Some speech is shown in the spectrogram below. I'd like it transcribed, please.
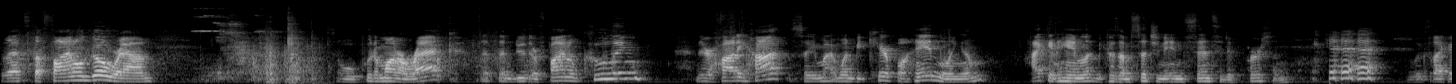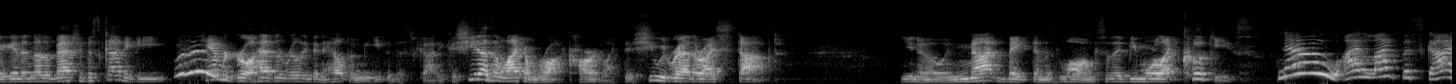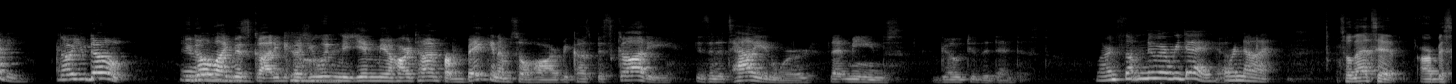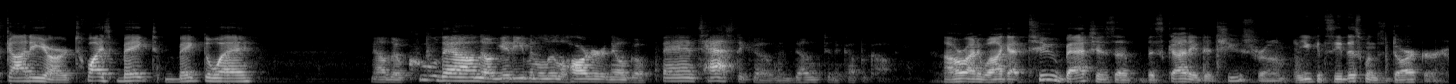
So that's the final go round. So we'll put them on a rack, let them do their final cooling. They're hotty hot, so you might want to be careful handling them. I can handle it because I'm such an insensitive person. Looks like I get another batch of biscotti to eat. Camera Girl hasn't really been helping me eat the biscotti because she doesn't like them rock hard like this. She would rather I stopped, you know, and not bake them as long so they'd be more like cookies. no, I like biscotti. No, you don't. You No. don't like um, biscotti because you wouldn't be giving me a hard time for baking them so hard because biscotti is an Italian word that means go to the dentist. Learn something new every day, Yeah. or not. So that's it. Our biscotti are twice baked, baked away. Now they'll cool down, they'll get even a little harder, and they'll go fantastico when dunked in a cup of coffee. Alrighty, well I got two batches of biscotti to choose from. You can see this one's darker.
